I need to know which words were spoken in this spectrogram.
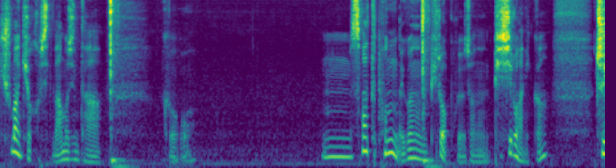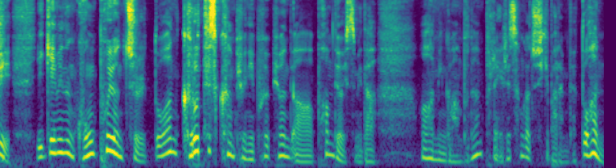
큐만 기억합시다. 나머진 다 그거고. 음, 스마트폰은 이거는 필요 없고요. 저는 PC로 하니까. 주의, 이 게임에는 공포 연출 또한 그로테스크한 표현이 포- 표현, 아, 포함되어 있습니다. 아, 민감한 분은 플레이를 삼가 주시기 바랍니다. 또한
